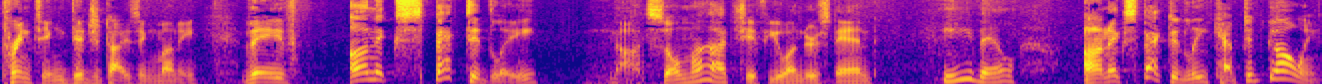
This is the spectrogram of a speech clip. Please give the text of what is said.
printing, digitizing money, they've unexpectedly, not so much if you understand evil, unexpectedly kept it going.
